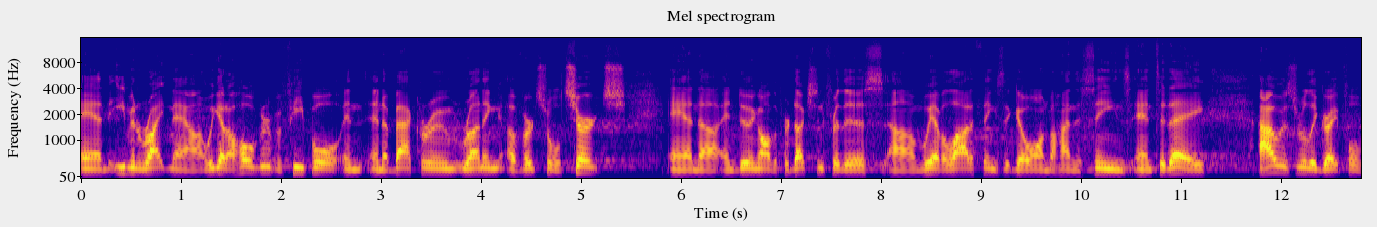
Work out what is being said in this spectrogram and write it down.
and even right now. We got a whole group of people in, in a back room running a virtual church and, uh, and doing all the production for this. Um, we have a lot of things that go on behind the scenes, and today, I was really grateful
